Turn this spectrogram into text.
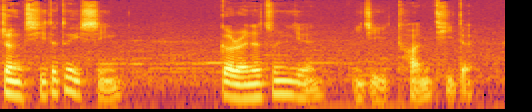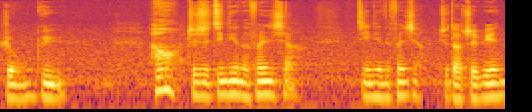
整齐的队形、个人的尊严以及团体的荣誉。好，这是今天的分享，今天的分享就到这边，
